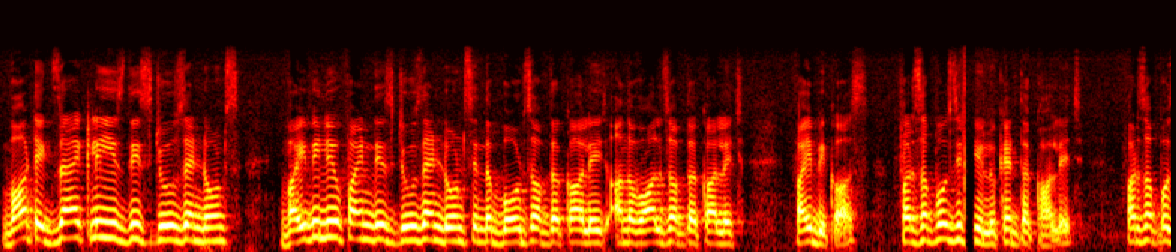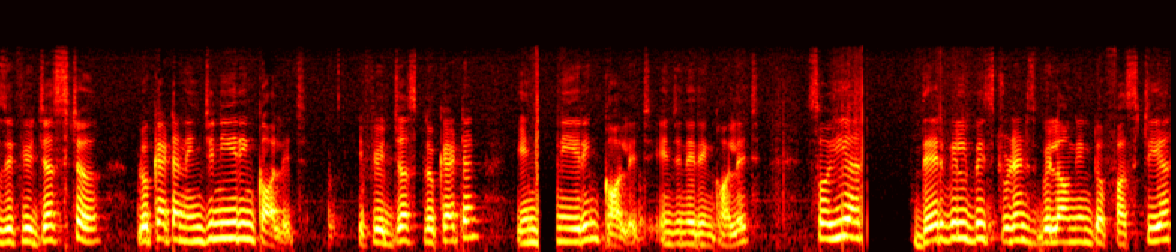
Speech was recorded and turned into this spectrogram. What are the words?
what exactly is these do's and don'ts? Why will you find these do's and don'ts in the boards of the college, on the walls of the college? Why? Because for suppose if you look at the college, for suppose if you just uh, look at an engineering college, if you just look at an engineering college, engineering college, so here there will be students belonging to first year,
